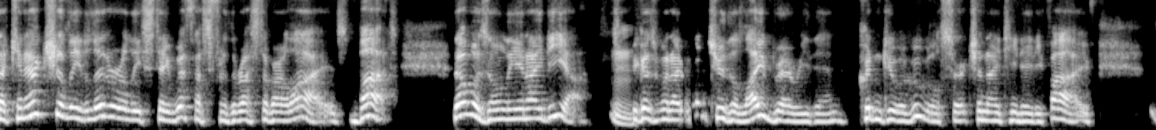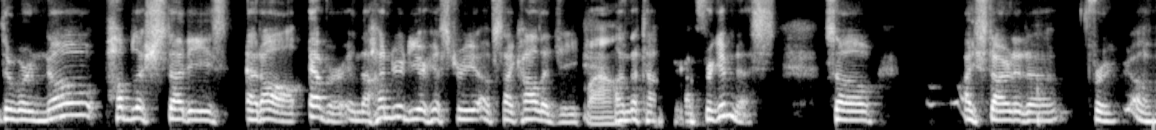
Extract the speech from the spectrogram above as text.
that can actually literally stay with us for the rest of our lives. But that was only an idea. Mm. Because when I went to the library then, couldn't do a Google search in 1985, there were no published studies at all ever in the 100 year history of psychology wow. on the topic of forgiveness. So I started a, for, a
